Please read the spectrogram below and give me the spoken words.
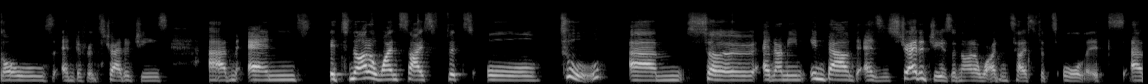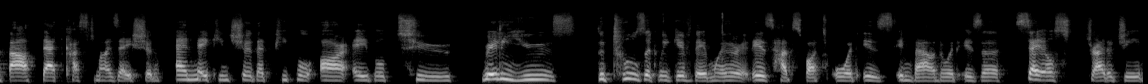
goals and different strategies. Um, and it's not a one size fits all tool. Um, so, and I mean, inbound as a strategy is not a one size fits all. It's about that customization and making sure that people are able to really use the tools that we give them, whether it is HubSpot or it is inbound or it is a sales strategy,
